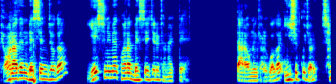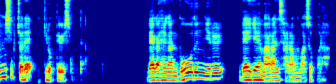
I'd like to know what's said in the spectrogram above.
변화된 메신저가 예수님에 관한 메시지를 전할 때 따라오는 결과가 29절, 30절에 기록되어 있습니다. 내가 행한 모든 일을 내게 말한 사람을 와서 보라.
